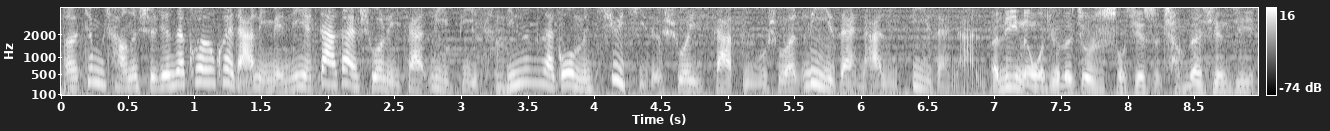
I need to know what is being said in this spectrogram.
呃，这么长的时间，在快问快答里面，您也大概说了一下利弊。您能再给我们具体的说一下，比如说利在哪里，弊在哪里？呃，利呢，我觉得就是首先是抢占先机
